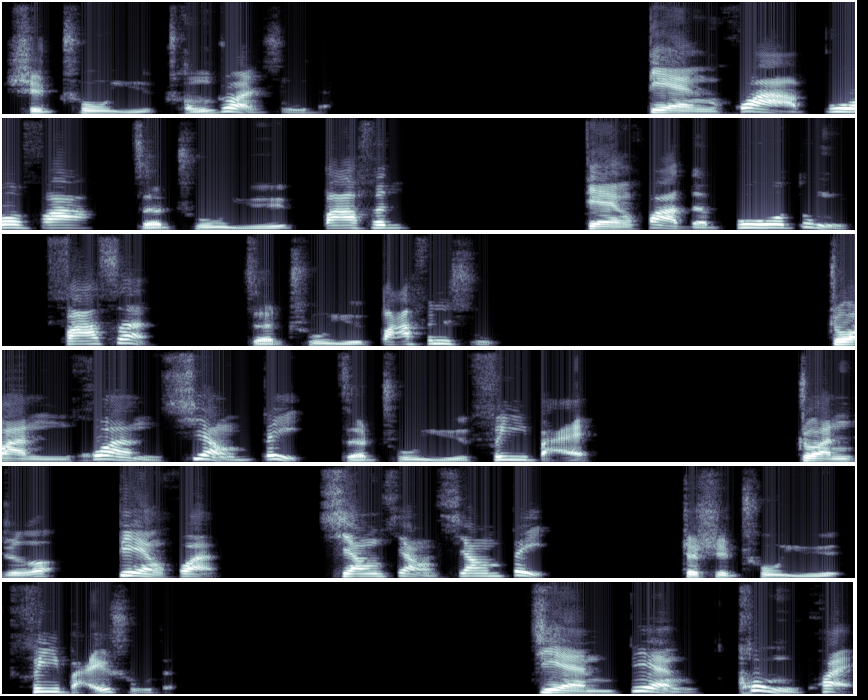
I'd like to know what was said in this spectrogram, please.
是出于重篆书的。点画波发则出于八分，点画的波动发散则出于八分书。转换向背则出于飞白，转折变换相向相背。这是出于飞白书的，简便痛快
